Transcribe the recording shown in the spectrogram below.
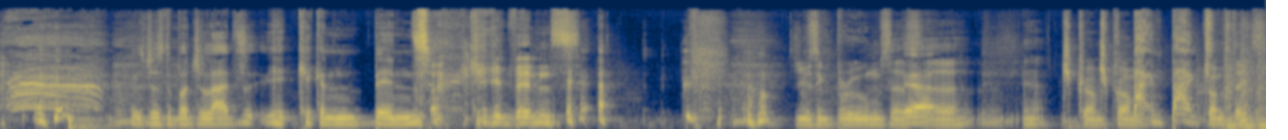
it was just a bunch of lads kicking bins. Kicking bins. Using brooms as Yeah. uh, yeah, drum, drum, Bang, bang. drumsticks.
